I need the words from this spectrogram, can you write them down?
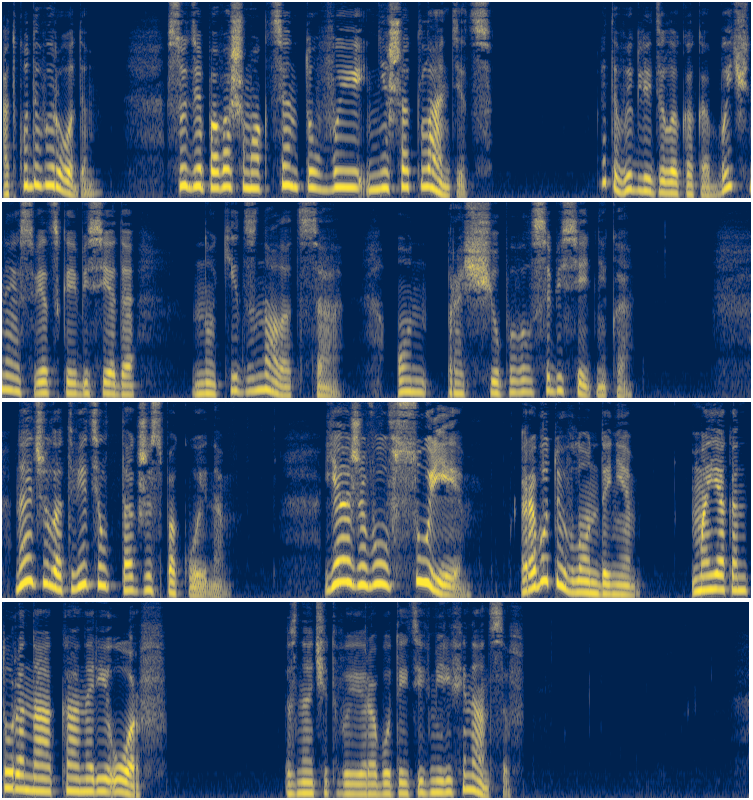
«Откуда вы родом? Судя по вашему акценту, вы не шотландец». Это выглядело как обычная светская беседа, но Кит знал отца. Он прощупывал собеседника. Найджел ответил также спокойно. «Я живу в Сурии, работаю в Лондоне. Моя контора на Канари-Орф. Значит, вы работаете в мире финансов.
